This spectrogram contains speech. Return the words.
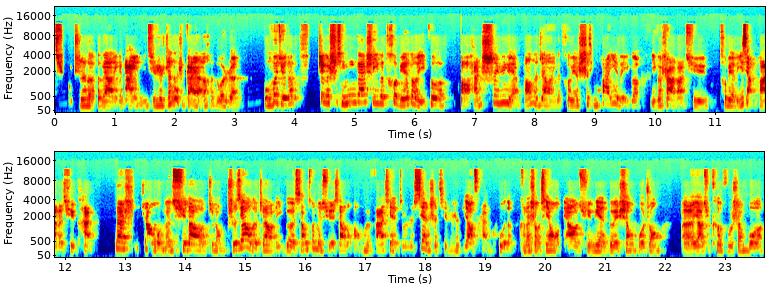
求知的那样的一个大眼睛，其实真的是感染了很多人。我们会觉得这个事情应该是一个特别的一个饱含诗与远方的这样一个特别诗情画意的一个一个事儿吧，去特别理想化的去看。那实际上我们去到这种支教的这样的一个乡村的学校的话，我们会发现就是现实其实是比较残酷的。可能首先我们要去面对生活中，呃，要去克服生活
